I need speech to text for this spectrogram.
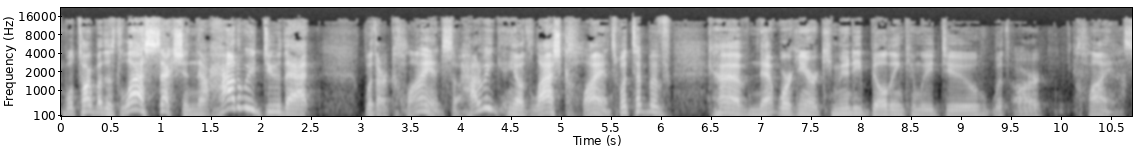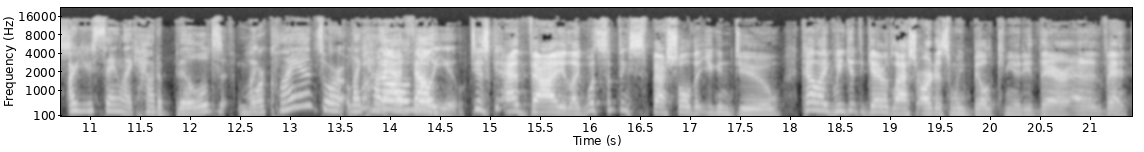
we'll talk about this last section. Now, how do we do that? With our clients. So how do we, you know, last clients? What type of kind of networking or community building can we do with our clients. Are you saying like how to build more like, clients or like how no, to add value? No, just add value. Like what's something special that you can do? Kind of like we get together with Lash Artists and we build community there at an event.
